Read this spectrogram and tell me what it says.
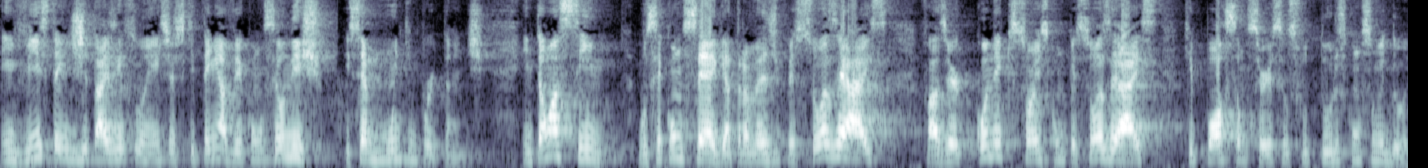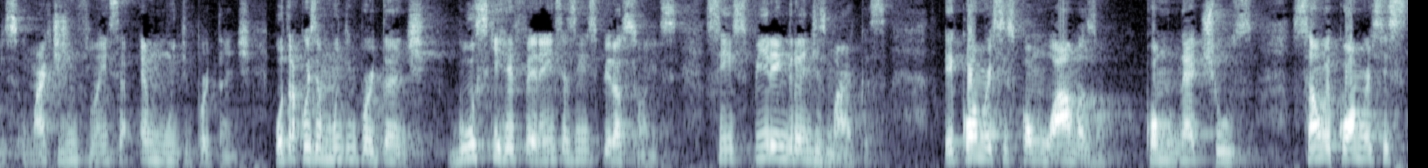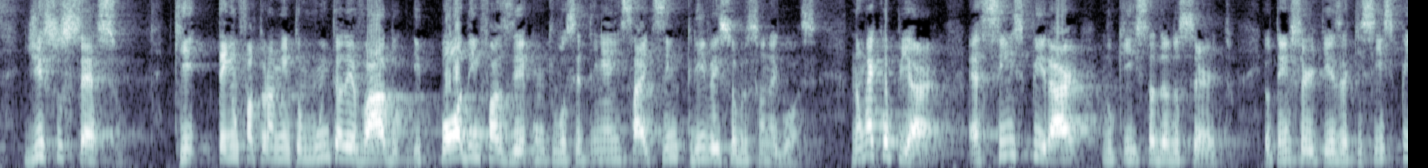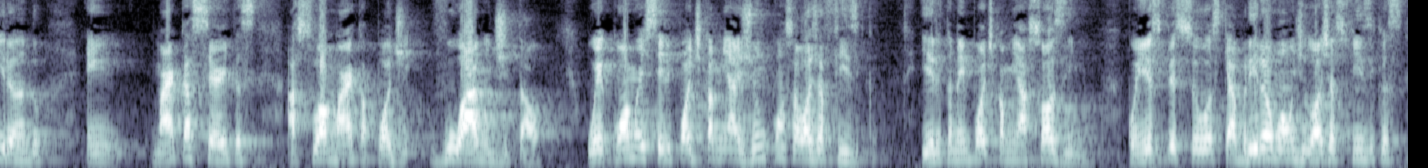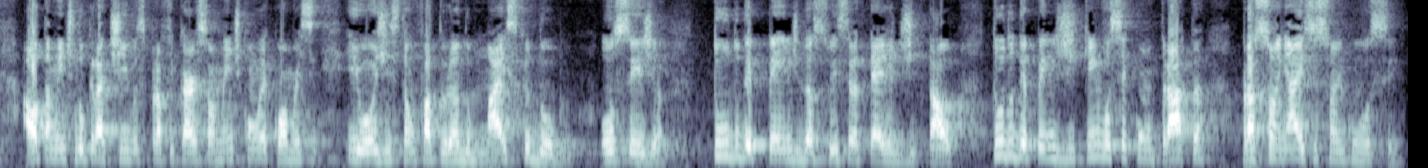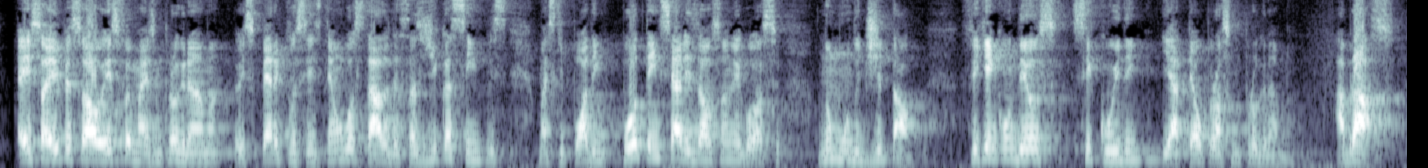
Invista em digitais influencers que tem a ver com o seu nicho. Isso é muito importante. Então, assim, você consegue, através de pessoas reais, fazer conexões com pessoas reais que possam ser seus futuros consumidores. O marketing de influência é muito importante. Outra coisa muito importante: busque referências e inspirações. Se inspire em grandes marcas. E-commerces como Amazon, como Netshoes, são e-commerces de sucesso que têm um faturamento muito elevado e podem fazer com que você tenha insights incríveis sobre o seu negócio. Não é copiar, é se inspirar no que está dando certo. Eu tenho certeza que se inspirando em marcas certas, a sua marca pode voar no digital. O e-commerce ele pode caminhar junto com a sua loja física e ele também pode caminhar sozinho. Conheço pessoas que abriram mão de lojas físicas altamente lucrativas para ficar somente com o e-commerce e hoje estão faturando mais que o dobro. Ou seja, tudo depende da sua estratégia digital, tudo depende de quem você contrata para sonhar esse sonho com você. É isso aí, pessoal. Esse foi mais um programa. Eu espero que vocês tenham gostado dessas dicas simples, mas que podem potencializar o seu negócio no mundo digital. Fiquem com Deus, se cuidem e até o próximo programa. Abraço!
